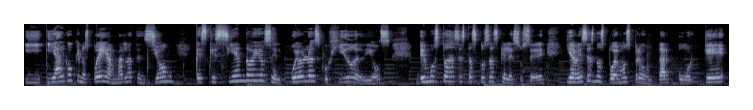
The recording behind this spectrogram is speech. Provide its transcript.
y, y, algo que nos puede llamar la atención es que siendo ellos el pueblo escogido de Dios, vemos todas estas cosas que les suceden y a veces nos podemos preguntar por qué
